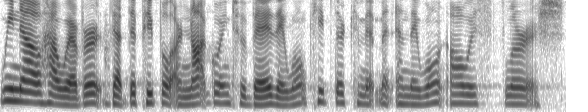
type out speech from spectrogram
We know, however, that the people are not going to obey, they won't keep their commitment, and they won't always flourish.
